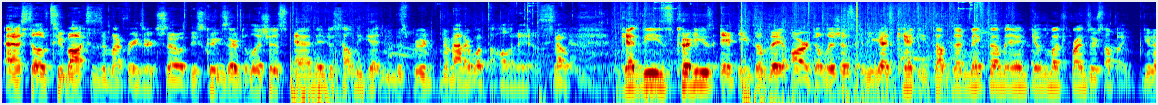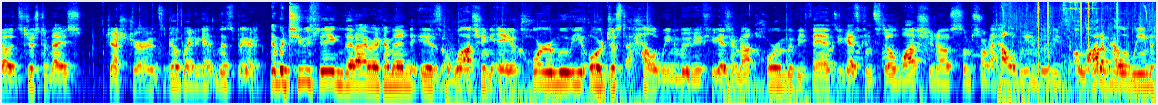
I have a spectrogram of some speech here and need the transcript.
and I still have two boxes in my freezer. So these cookies are delicious, and they just help me get in the spirit no matter what the holiday is. So get these cookies and eat them. They are delicious. If you guys can't eat them, then make them and give them to friends or something. You know, it's just a nice gesture. It's a good way to get in the spirit. Number two thing that I recommend is watching a horror movie or just a Halloween movie. If you guys are not horror movie fans, you guys can still watch, you know, some sort of Halloween movies. A lot of Halloween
